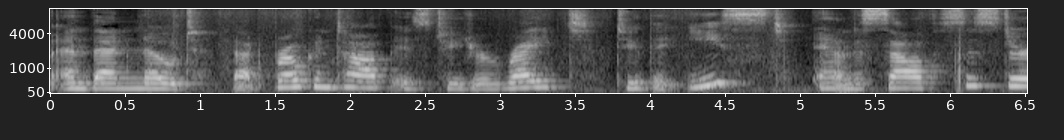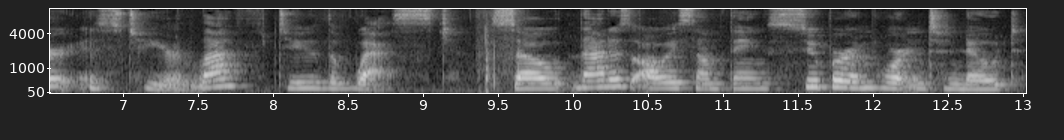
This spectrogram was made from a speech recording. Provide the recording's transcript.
And then note that Broken Top is to your right to the east and South Sister is to your left. to the west. So that is always something super important to note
